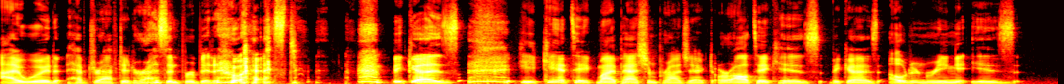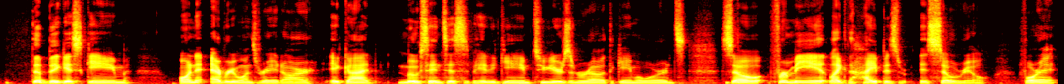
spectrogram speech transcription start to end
I would have drafted Horizon Forbidden West. because he can't take my passion project or I'll take his because Elden Ring is the biggest game on everyone's radar. It got most anticipated game 2 years in a row at the Game Awards. So for me like the hype is is so real for it.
